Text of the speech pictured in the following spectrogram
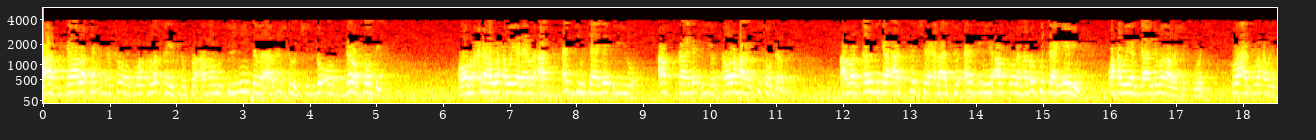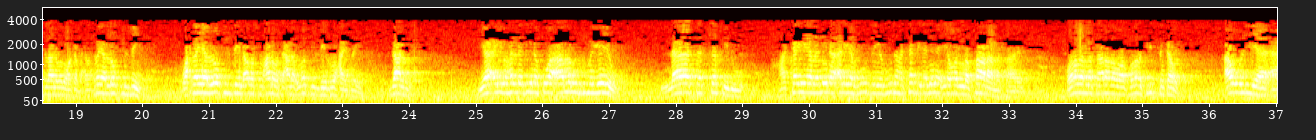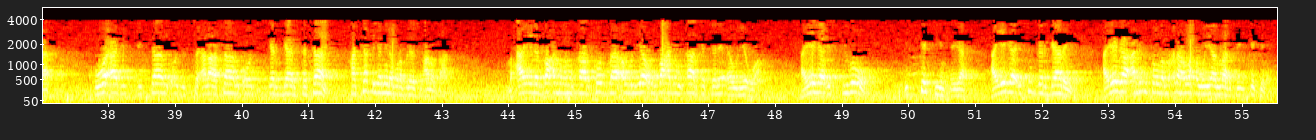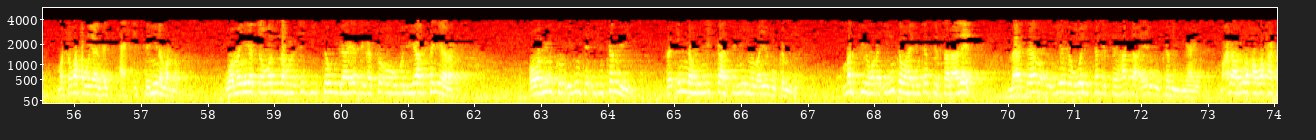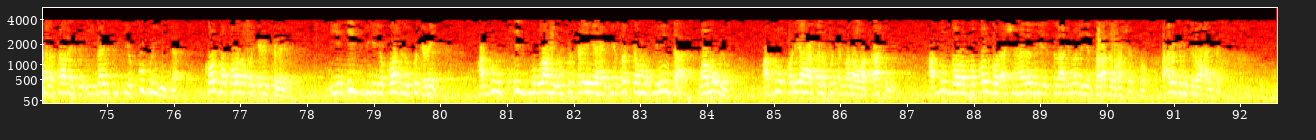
aada gaalo dhex gasho ood wax la qaysato ama muslimiintaba aada u soo jiido ood garab soo siiso oo macnaha waxa weeyaan ama aada addinkaaga iyo afkaaga iyo xoolahaaga ku soo garba ama qalbiga aada ka jeclaato addin iyo aftoona haba ku taageerin waxa weeya gaalnimadaada shakima ruuxaas waxa wey islaamnimada waa ka baxay waxba yaan loo fildayn waxba yaan loo fildayn alla subxaana watacala uma fildayn ruuxa isaga gaalmi yaa ayuha aladiina kuwa aamanuu rumeeyeyow laa tattakiduu ha ka yeelanina alyahuuda yahuud ha ka dhiganina iyo wanasaara nasaare qolada nasaarada waa qolada kristanka w awliyaaa kuwa aada isxigtaan ood isjeclaataan ood gargaarsataan ha ka dhiganina bu rabbilahi subxana watacala maxaa yeele bacduhum qaarkood baa awliyaau bacdin qaarka kale awliye u ah. Ayagaa isxigo iska kiin xiga ayagaa isu gargaaraya ayagaa arrintooda macnaha waxa weeyaan maaragtay iska kina marka waxa weeyaan haxigsanina marnaba waman yatawallahum ciddii ka wilaayo dhigato oo weliyaal ka yeelata oo minkum idinka idinka midi fa inahu midkaasi minhum ayagu ka midi markii hore idinkaba ha idinka tirsanaadeen maadaama uu iyaga weli ka dhintay hadda ayagu ka mid yahay. Macnaha ruuxa waxaa kala saaraysa iimaankiisa iyo kufrigiisa. Kolba qolada uu xidhiir kala leeyahay iyo xisbiga iyo kooxdu ku xidhay. Hadduu xisbullahi uu ku xidhan yahay iyo dadka mu'miniinta waa mu'min. Hadduu qolyaha kale ku xidhmana waa kaafir. Hadduu doono boqol goor ashahaadada iyo islaamnimada iyo salaadaba ha sheegto. Waxba kama jira waxaa isaga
